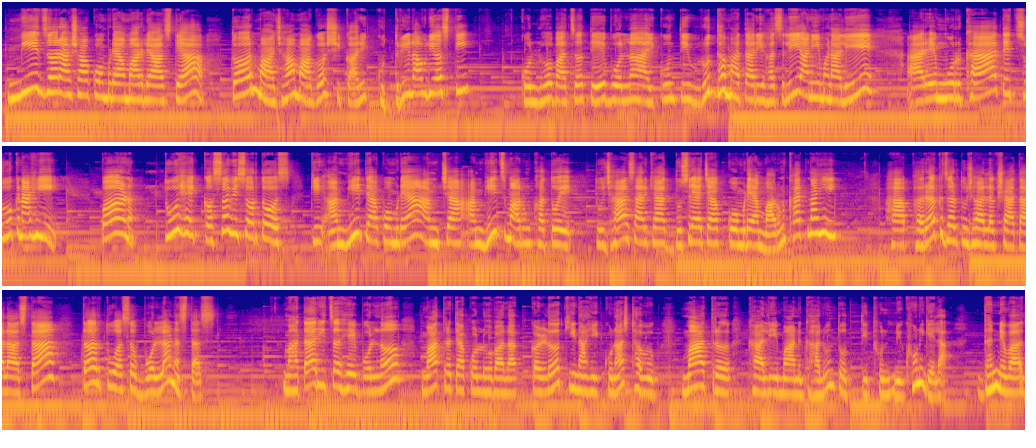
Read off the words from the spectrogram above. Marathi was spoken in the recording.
मी जर अशा कोंबड्या मारल्या असत्या तर माझ्या माग शिकारी कुत्री लावली असती. कोल्होबाचं ते बोलणं ऐकून ती वृद्ध म्हातारी हसली आणि म्हणाली अरे मूर्खा ते चूक नाही. पण तू हे कसं विसरतोस की आम्ही त्या कोंबड्या आमच्या आम्हीच मारून खातोय? तुझ्यासारख्या दुसऱ्याच्या कोंबड्या मारून खात नाही. हा फरक जर तुझ्या लक्षात आला असता तर तू असं बोलला नसतास. म्हातारीचं हे बोलणं मात्र त्या कोल्होबाला कळलं की नाही कुणास ठाऊक. मात्र खाली मान घालून तो तिथून निघून गेला. धन्यवाद.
